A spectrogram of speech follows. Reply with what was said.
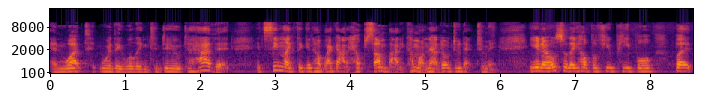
and what were they willing to do to have it? It seemed like they can help. I got to help somebody. Come on now, don't do that to me. You know, so they help a few people. But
